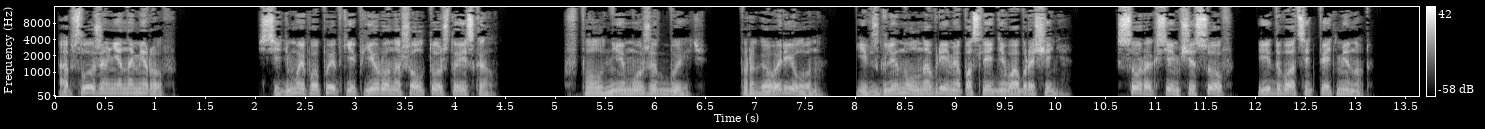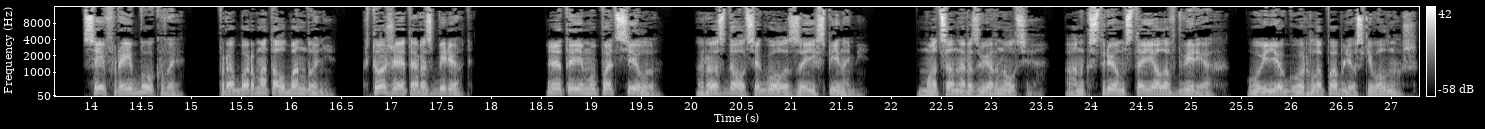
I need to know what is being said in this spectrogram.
«Обслуживание номеров». С седьмой попытки Пьеро нашел то, что искал. «Вполне может быть», — проговорил он и взглянул на время последнего обращения. 47 часов и 25 минут. «Цифры и буквы», — пробормотал Бандони. «Кто же это разберет?» «Это ему под силу», — раздался голос за их спинами. Мацана развернулся. Ангстрём стояла в дверях, у ее горла поблескивал нож.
